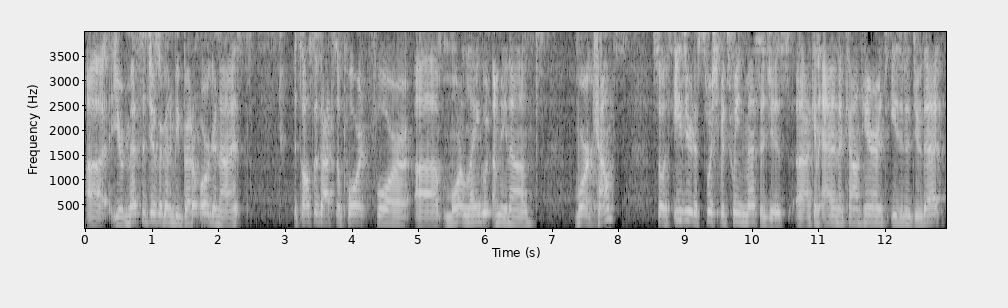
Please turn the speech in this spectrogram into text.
uh, your messages are going to be better organized. It's also got support for uh, more language I mean uh, more accounts. So it's easier to switch between messages. Uh, I can add an account here. It's easy to do that.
